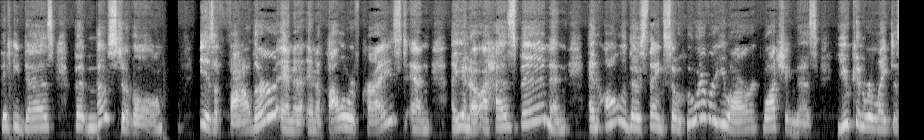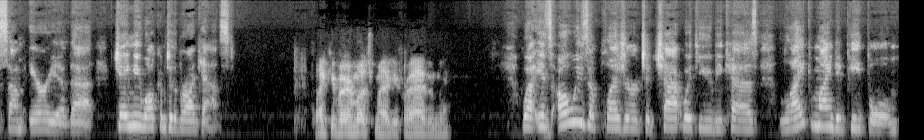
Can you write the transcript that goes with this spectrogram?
that he does. But most of all, is a father and a, and a follower of Christ and a, you know a husband and and all of those things. So whoever you are watching this, you can relate to some area of that. Jamie, welcome to the broadcast. Thank you very much, Maggie, for having me. Well, it's always a pleasure to chat with you because like-minded people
